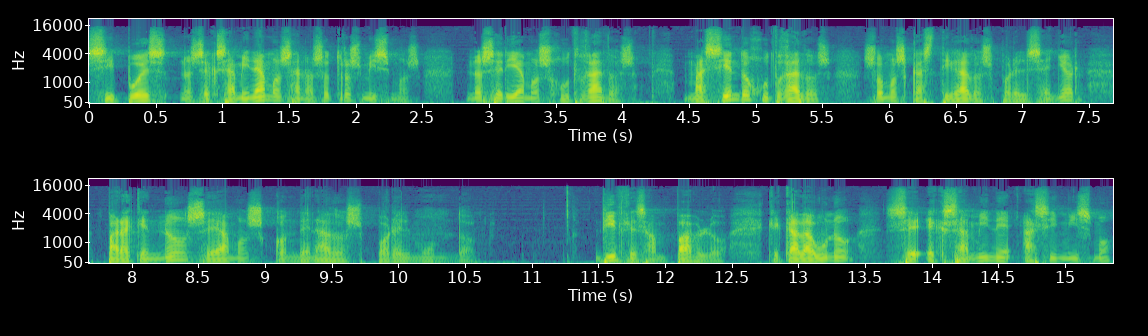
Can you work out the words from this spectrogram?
Si pues nos examinamos a nosotros mismos, no seríamos juzgados, mas siendo juzgados, somos castigados por el Señor, para que no seamos condenados por el mundo. Dice San Pablo que cada uno se examine a sí mismo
